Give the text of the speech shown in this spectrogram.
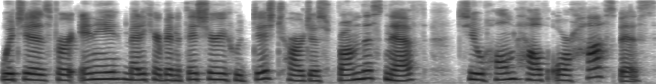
which is for any Medicare beneficiary who discharges from the SNF to home health or hospice,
